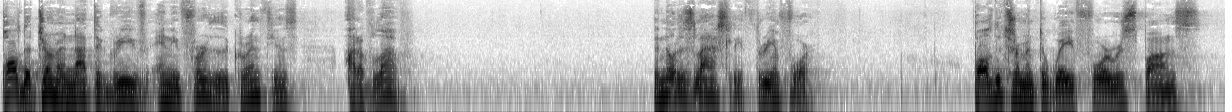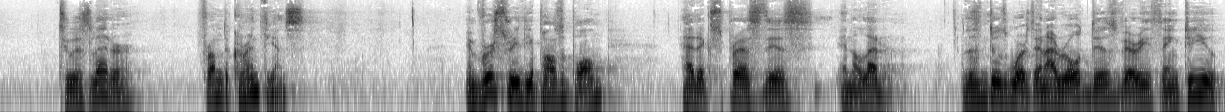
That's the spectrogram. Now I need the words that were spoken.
Paul determined not to grieve any further the corinthians out of love. Then notice lastly, 3 and 4. Paul determined to wait for a response to his letter from the Corinthians. In verse 3, the Apostle Paul had expressed this in a letter. Listen to his words. And I wrote this very thing to you.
